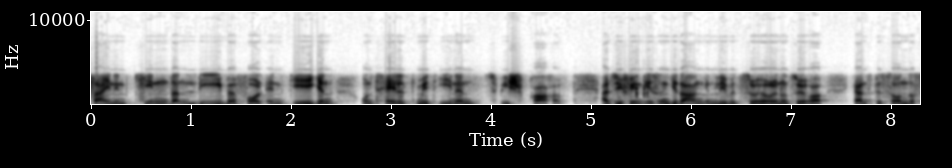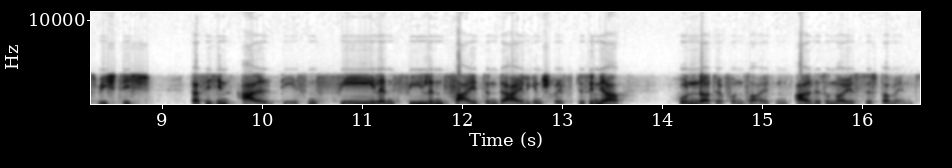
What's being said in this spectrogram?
seinen Kindern liebevoll entgegen und hält mit ihnen Zwiesprache. Also ich finde diesen Gedanken, liebe Zuhörerinnen und Zuhörer, ganz besonders wichtig, dass ich in all diesen vielen, vielen Seiten der Heiligen Schrift, es sind ja hunderte von Seiten, Altes und Neues Testament,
